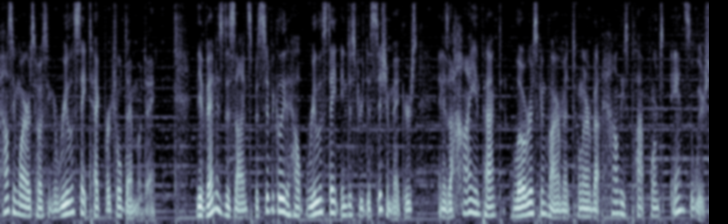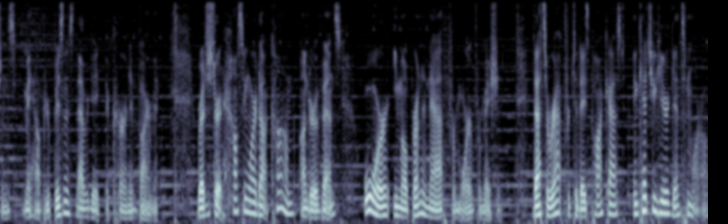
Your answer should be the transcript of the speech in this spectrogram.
Housing Wire is hosting a real estate tech virtual demo day. The event is designed specifically to help real estate industry decision makers and is a high impact, low risk environment to learn about how these platforms and solutions may help your business navigate the current environment. Register at housingwire.com under events or email Brendan Nath for more information. That's a wrap for today's podcast and catch you here again tomorrow.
